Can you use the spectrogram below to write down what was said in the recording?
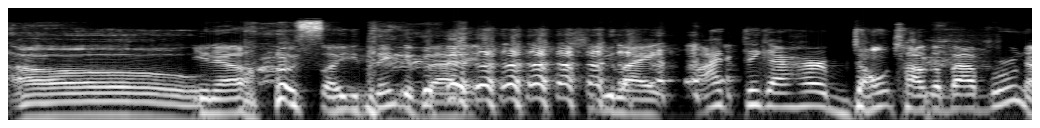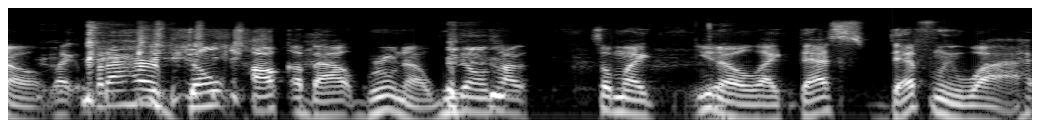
Oh, You know, so you think about it. She'd be like, I think I heard don't talk about Bruno. Like, but I heard don't talk about Bruno. We don't talk. So I'm like, you know, like that's definitely why.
